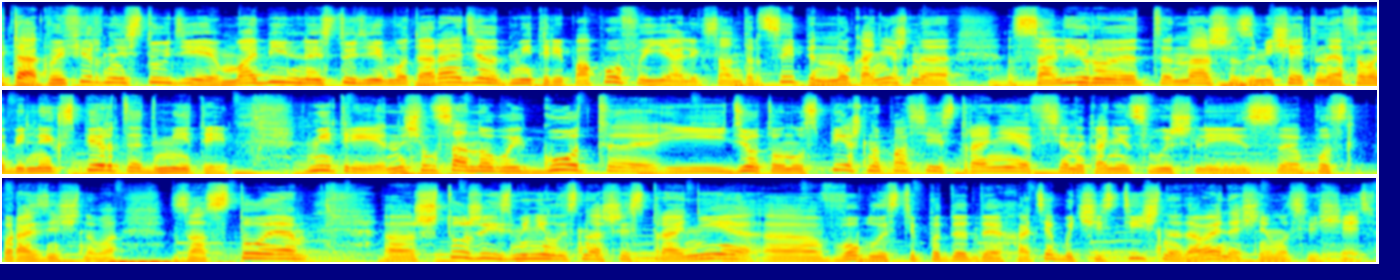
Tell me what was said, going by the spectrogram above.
Итак, в эфирной студии, мобильной студии Моторадио Дмитрий Попов и я, Александр Цыпин. Но, конечно, солирует наш замечательный автомобильный эксперт Дмитрий. Дмитрий, начался Новый год, и идет он успешно по всей стране. Все, наконец, вышли из послепраздничного застоя. А, что же изменилось в нашей стране а, в области ПДД? Хотя бы частично, давай начнем освещать.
